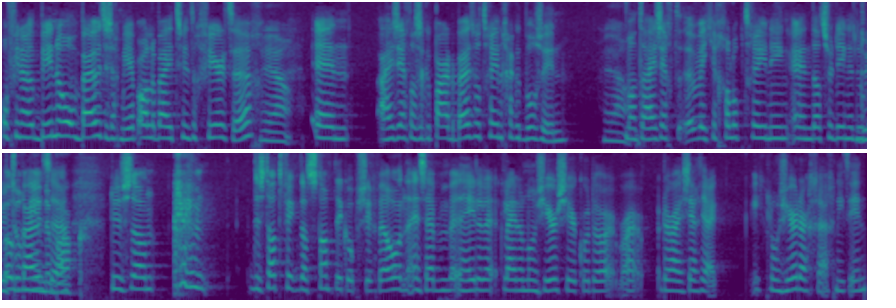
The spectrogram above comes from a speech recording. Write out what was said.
of je nou binnen of buiten, zeg maar, je hebt allebei 20, 40. Ja. En hij zegt, als ik een paarden buiten wil trainen, ga ik het bos in. ja. Want hij zegt, eh, weet je, galoptraining en dat soort dingen doe, ik ook buiten. Dus dan. Dus dat, vind ik, dat snapte ik op zich wel. En, en ze hebben een hele kleine longeercirkel... Door, waardoor hij zegt, ja, ik, ik longeer daar graag niet in.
